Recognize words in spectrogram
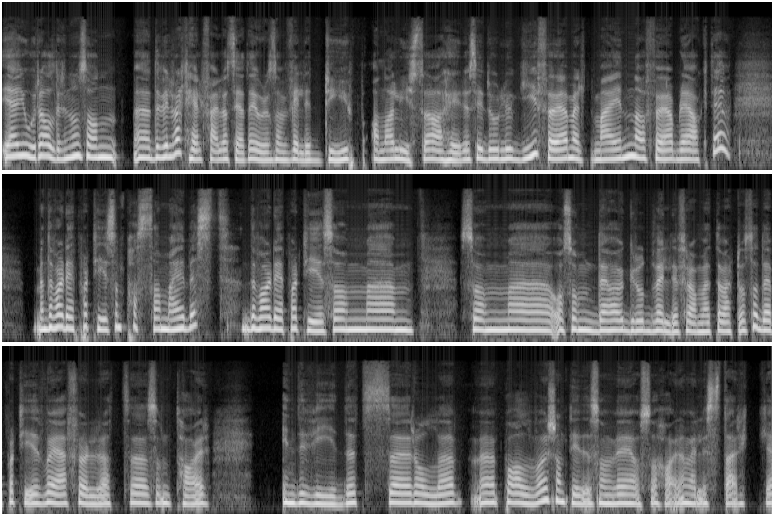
jeg, gjorde aldri noen sånn eh, Det ville vært helt feil å si at jeg gjorde en sånn veldig dyp analyse av Høyres ideologi før jeg meldte meg inn og før jeg ble aktiv. Men det var det partiet som passa meg best. Det var det partiet som, ehm, som eh, Og som det har grodd veldig fram etter hvert også. Det partiet hvor jeg føler at eh, som tar individets eh, rolle på alvor, samtidig som vi også har en veldig sterk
